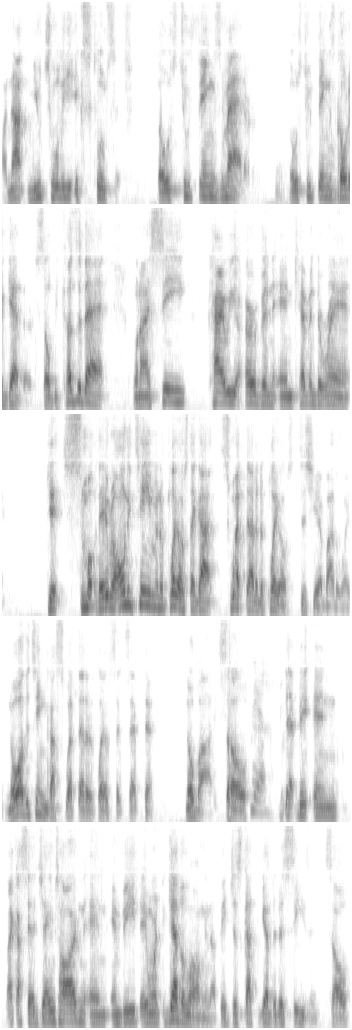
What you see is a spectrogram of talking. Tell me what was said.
are not mutually exclusive. Those two things matter. Those two things go together. So because of that, when I see Kyrie Irving and Kevin Durant get smoked, they were the only team in the playoffs that got swept out of the playoffs this year. By the way, no other team got swept out of the playoffs except them. Nobody. So Yeah. that be and like I said, James Harden and Embiid, they weren't together long enough. They just got together this season. So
